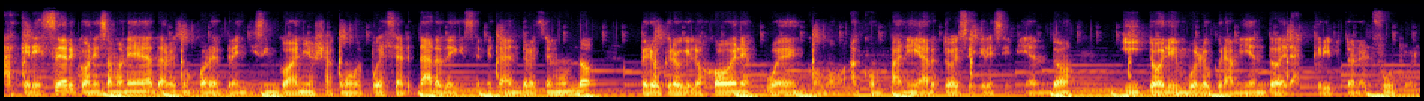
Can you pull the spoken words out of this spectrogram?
a crecer con esa moneda. Tal vez un jugador de 35 años ya como puede ser tarde que se meta dentro de ese mundo, pero creo que los jóvenes pueden como acompañar todo ese crecimiento y todo el involucramiento de la cripto en el fútbol.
